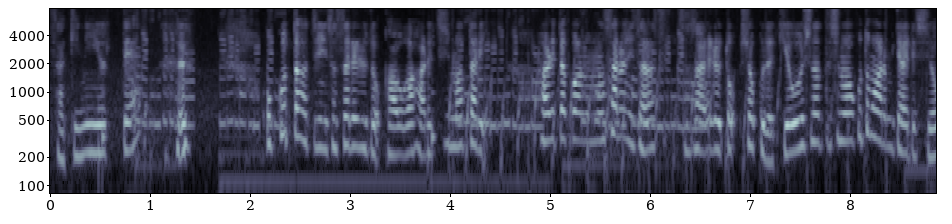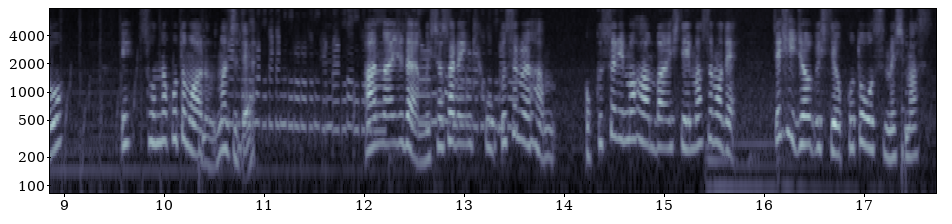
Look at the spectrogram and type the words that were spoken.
先に言って。怒った蜂に刺されると顔が腫れてしまったり、腫れた顔もさらに刺されるとショックで気を失ってしまうこともあるみたいですよ。え、そんなこともあるマジで案内時代は虫刺されに効くお薬もお薬も販売していますので、ぜひ常備しておくことをお勧めします。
